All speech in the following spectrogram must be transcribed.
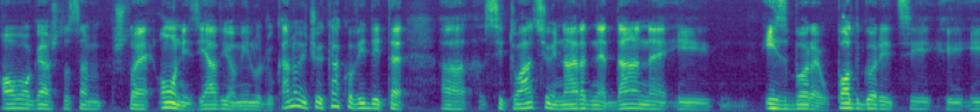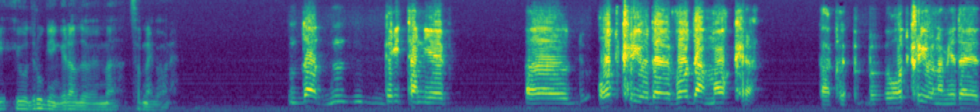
ovoga što sam što je on izjavio Milu Đukanoviću i kako vidite a, situaciju i naredne dane i izbore u Podgorici i, i, i u drugim gradovima Crne Gore. Da, Britan je uh, otkrio da je voda mokra. Dakle, otkrio nam je da je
